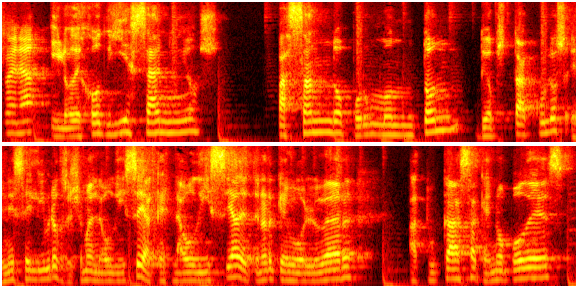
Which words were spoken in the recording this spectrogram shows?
suena. y lo dejó 10 años pasando por un montón de obstáculos en ese libro que se llama La Odisea, que es la odisea de tener que volver a tu casa que no podés,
